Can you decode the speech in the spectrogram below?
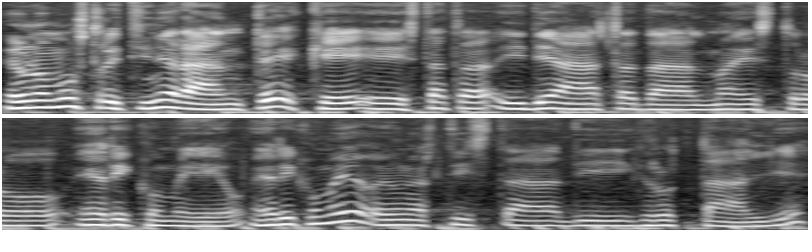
è una mostra itinerante che è stata ideata dal maestro Enrico Meo. Enrico Meo è un artista di grottaglie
